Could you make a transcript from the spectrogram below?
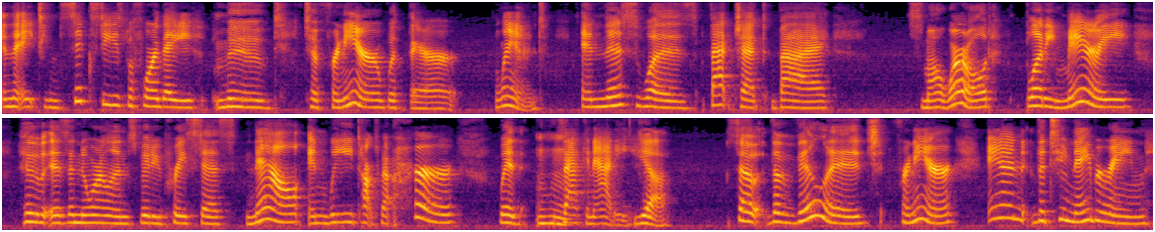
in the 1860s before they moved to Frenier with their land. And this was fact checked by Small World, Bloody Mary, who is a New Orleans voodoo priestess now. And we talked about her with Mhm. Zach and Addie. Yeah. So the village, Frenier, and the two neighboring,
